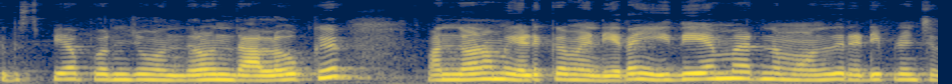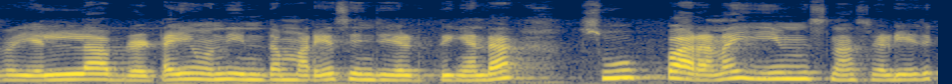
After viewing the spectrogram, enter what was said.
கிறிஸ்பியாக பொறிஞ்சு வந்துடும் இந்த அளவுக்கு வந்தோம் நம்ம எடுக்க வேண்டியதான் இதே மாதிரி நம்ம வந்து ரெடி பண்ணி வச்சுக்கலாம் எல்லா ப்ரெட்டையும் வந்து இந்த மாதிரியே செஞ்சு எடுத்தீங்கன்னா சூப்பரான ஈவினிங் ஸ்நாக்ஸ் ரெடி ஆச்சு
